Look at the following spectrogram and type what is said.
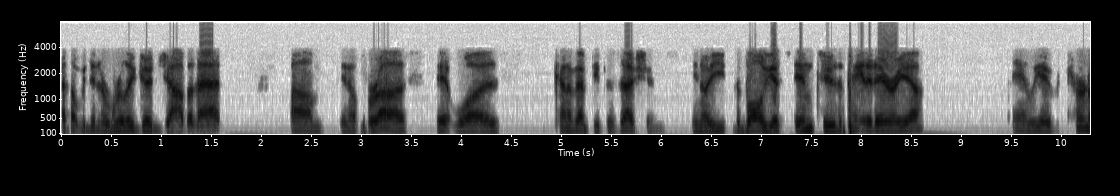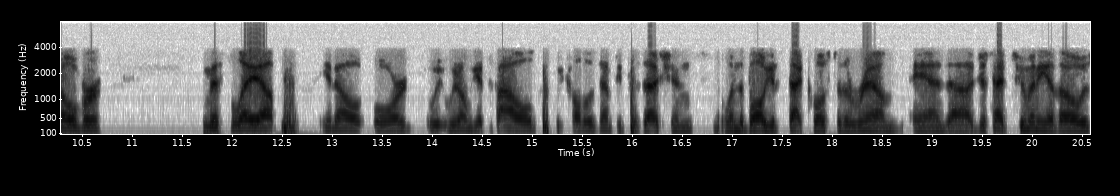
I thought we did a really good job of that. Um, you know, for us, it was kind of empty possessions. You know, you, the ball gets into the painted area, and we have a turnover, missed layup, you know, or we, we don't get fouled. We call those empty possessions when the ball gets that close to the rim, and uh, just had too many of those.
